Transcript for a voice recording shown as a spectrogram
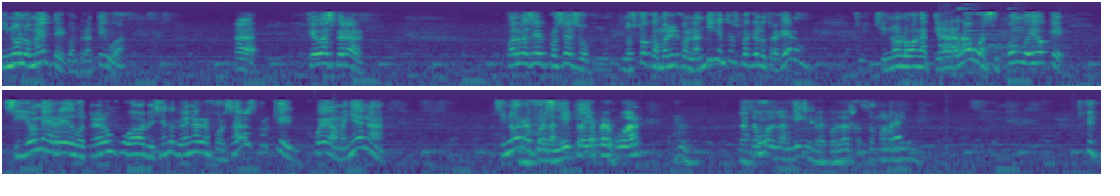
y no lo mete contra Antigua. ¿Qué va a esperar? ¿Cuál va a ser el proceso? Nos toca morir con Landín, entonces ¿para qué lo trajeron? Si, si, no lo van a tirar al agua, supongo yo que si yo me arriesgo a traer a un jugador diciendo que viene a reforzar es porque juega mañana. Si no refuerza. Landín todavía puede jugar. Y somos Landín, recordad que somos Landín.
